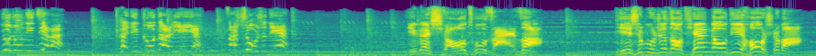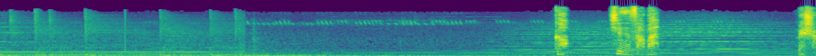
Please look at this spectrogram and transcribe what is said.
有种你进来，看你狗蛋爷爷咋收拾你！你个小兔崽子，你是不知道天高地厚是吧？哥，现在咋办？没事，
